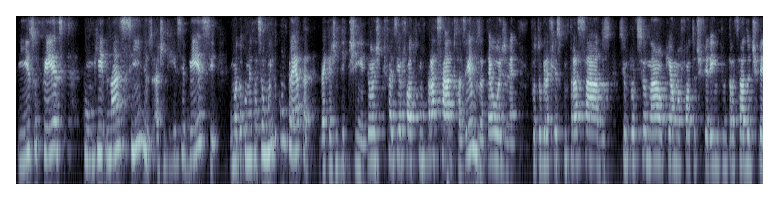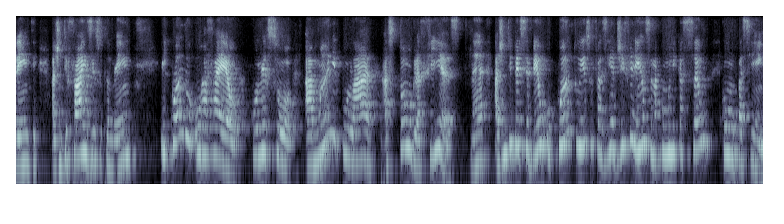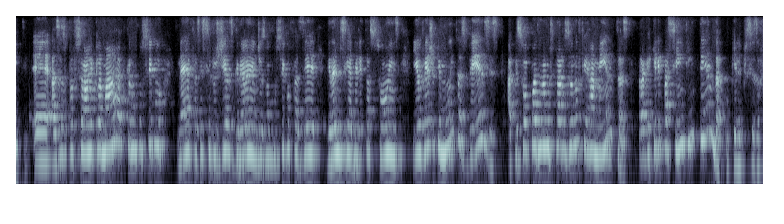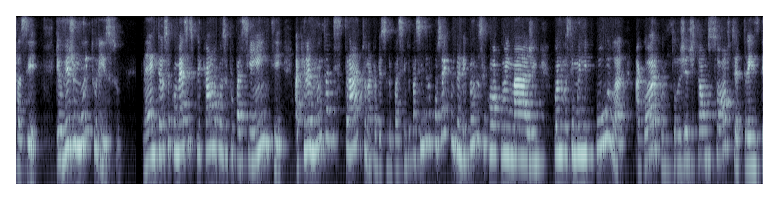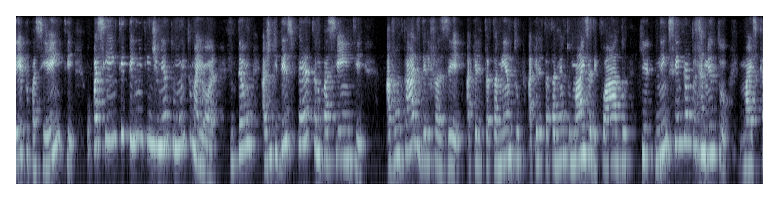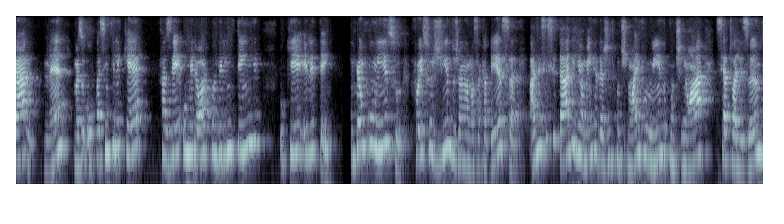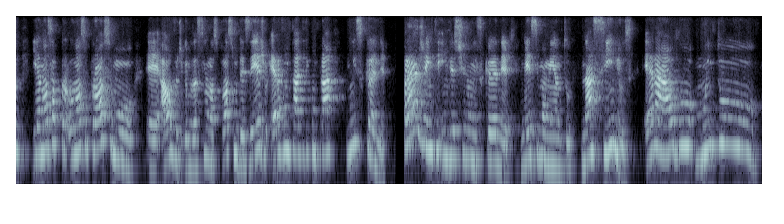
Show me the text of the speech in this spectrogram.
e isso fez com que nas Sínios a gente recebesse uma documentação muito completa da que a gente tinha. Então, a gente fazia foto com traçado, fazemos até hoje, né? Fotografias com traçados, se um profissional quer uma foto diferente, um traçado diferente, a gente faz isso também. E quando o Rafael começou a manipular as tomografias, né, a gente percebeu o quanto isso fazia diferença na comunicação com o paciente. É, às vezes o profissional reclama, ah, porque eu não consigo né, fazer cirurgias grandes, não consigo fazer grandes reabilitações. E eu vejo que muitas vezes a pessoa pode não estar usando ferramentas para que aquele paciente entenda o que ele precisa fazer. Eu vejo muito isso. Né? Então, você começa a explicar uma coisa para o paciente, aquilo é muito abstrato na cabeça do paciente, o paciente não consegue compreender. Quando você coloca uma imagem, quando você manipula, agora, com a odontologia digital, um software 3D para o paciente, o paciente tem um entendimento muito maior. Então, a gente desperta no paciente a vontade dele fazer aquele tratamento, aquele tratamento mais adequado, que nem sempre é o tratamento mais caro, né? Mas o, o paciente ele quer fazer o melhor quando ele entende o que ele tem. Então, com isso, foi surgindo já na nossa cabeça a necessidade realmente da gente continuar evoluindo, continuar se atualizando, e a nossa, o nosso próximo é, alvo, digamos assim, o nosso próximo desejo era a vontade de comprar um scanner. Para a gente investir num scanner nesse momento na Sinius, era algo muito,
